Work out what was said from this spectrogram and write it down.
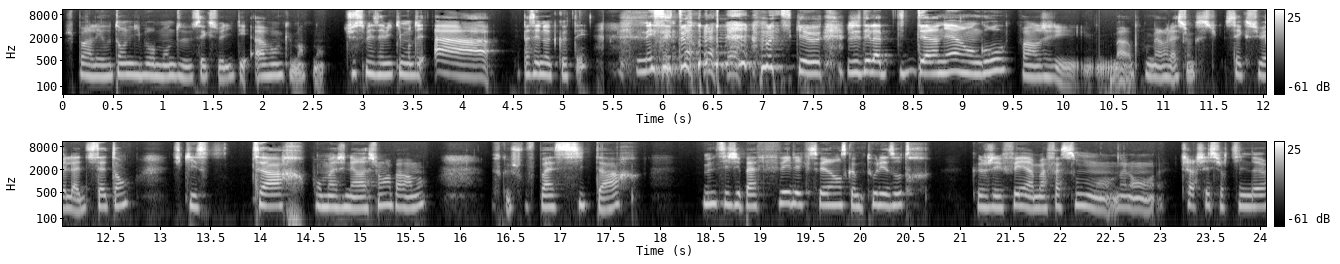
Je parlais autant librement de sexualité avant que maintenant. Juste mes amis qui m'ont dit Ah, passé de notre côté. Mais c'est tout. Parce que j'étais la petite dernière, en gros. Enfin, j'ai ma première relation sexuelle à 17 ans, ce qui est tard pour ma génération, apparemment. Parce que je trouve pas si tard. Même si j'ai pas fait l'expérience comme tous les autres que j'ai fait à ma façon en allant chercher sur Tinder.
